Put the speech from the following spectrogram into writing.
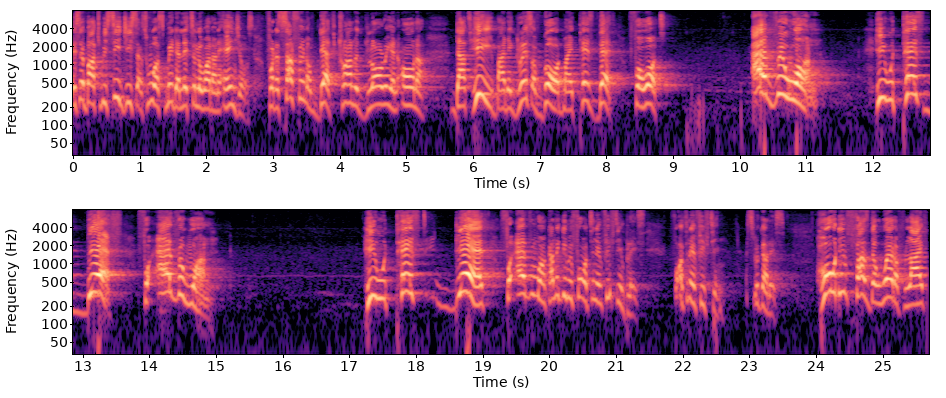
it says, But we see Jesus, who was made a little lower than angels, for the suffering of death, crowned with glory and honor, that he, by the grace of God, might taste death for what? Everyone. He would taste death for everyone. He would taste death for everyone. Can you give me 14 and 15, please? 14 and 15. Let's look at this. Holding fast the word of life.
